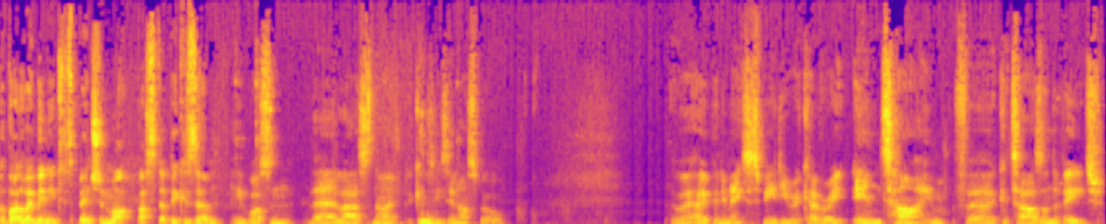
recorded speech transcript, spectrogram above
Oh, by the way, we need to mention Mark Buster because um, he wasn't there last night because Mm. he's in hospital. We're hoping he makes a speedy recovery in time for guitars on the beach.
